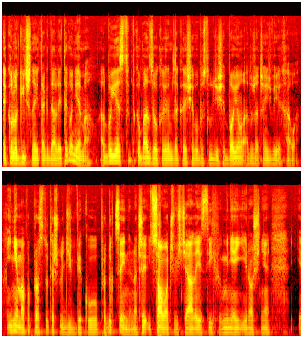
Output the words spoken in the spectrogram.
ekologiczne i tak dalej. Tego nie ma. Albo jest tylko w bardzo okrojonym zakresie, po prostu ludzie się boją, a duża część wyjechała. I nie ma po prostu też ludzi w wieku produkcyjnym. Znaczy są oczywiście, ale jest ich mniej i rośnie e,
